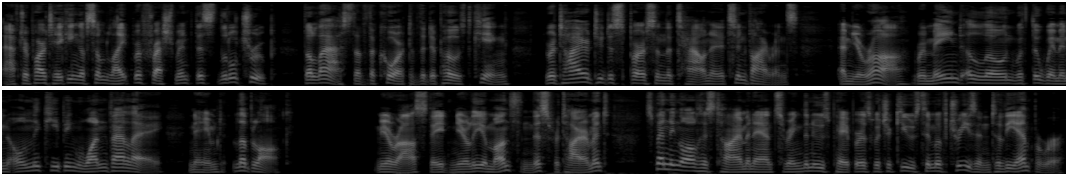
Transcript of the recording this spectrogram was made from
After partaking of some light refreshment, this little troop, the last of the court of the deposed king, retired to disperse in the town and its environs, and Murat remained alone with the women, only keeping one valet, named Leblanc. Murat stayed nearly a month in this retirement spending all his time in answering the newspapers which accused him of treason to the emperor.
